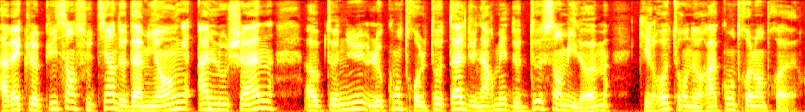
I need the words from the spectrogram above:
Avec le puissant soutien de Damiang, Han Lushan a obtenu le contrôle total d'une armée de 200 000 hommes qu'il retournera contre l'empereur.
